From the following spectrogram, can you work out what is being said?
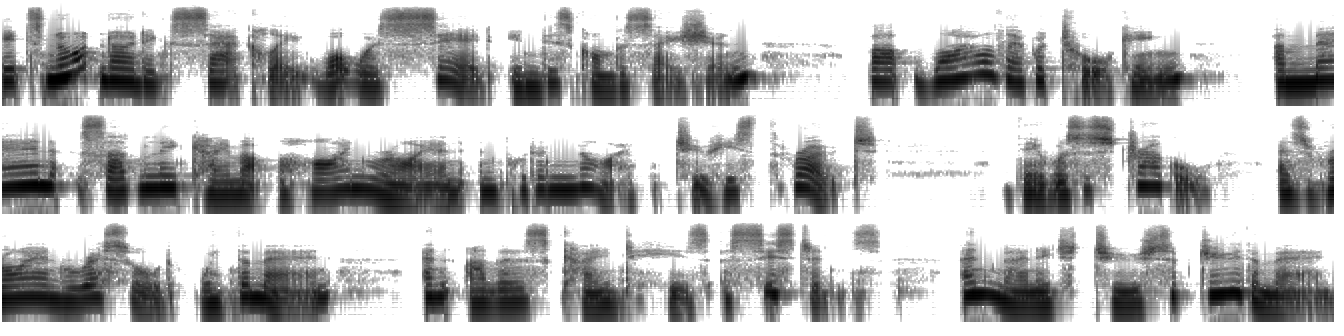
It's not known exactly what was said in this conversation, but while they were talking, a man suddenly came up behind Ryan and put a knife to his throat. There was a struggle as Ryan wrestled with the man, and others came to his assistance and managed to subdue the man.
